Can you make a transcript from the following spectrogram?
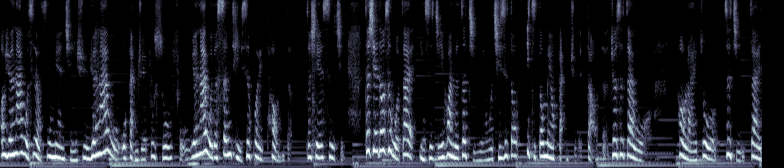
哦，原来我是有负面情绪，原来我我感觉不舒服，原来我的身体是会痛的。这些事情，这些都是我在饮食疾患的这几年，我其实都一直都没有感觉到的。就是在我后来做自己在，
